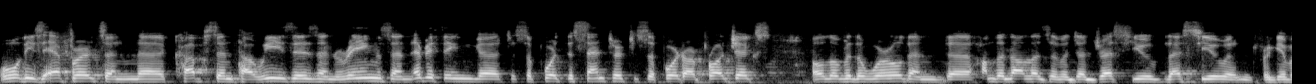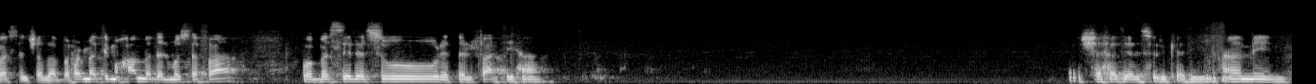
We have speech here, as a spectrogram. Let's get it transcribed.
all these efforts and uh, cups and taweezes and rings and everything uh, to support the center, to support our projects all over the world and uh, alhamdulillah Allah dress you, bless you and forgive us inshaAllah. Bi hurmati Muhammad al-Mustafa wa basir Surat al-Fatiha. Shahadi Rasul Kareem. Ameen.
